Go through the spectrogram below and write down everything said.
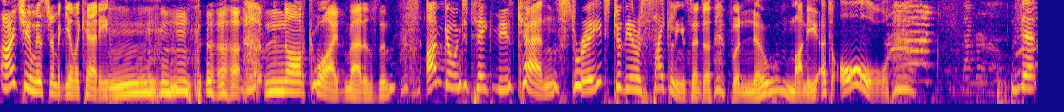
Aren't you, Mr. McGillicuddy? Mm-hmm. Not quite, Madison. I'm going to take these cans straight to the recycling center for no money at all. That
